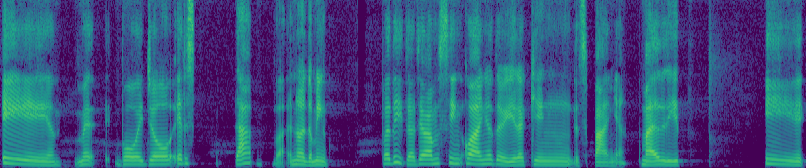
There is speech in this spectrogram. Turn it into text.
Y me, voy yo el no, el domingo. Pues ya llevamos cinco años de vivir aquí en España, Madrid, y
